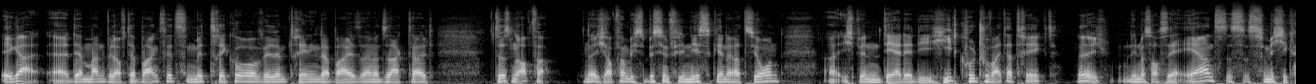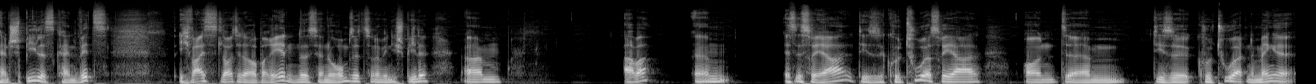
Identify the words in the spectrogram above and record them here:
Egal, äh, der Mann will auf der Bank sitzen mit Trikot, will im Training dabei sein und sagt halt, das ist ein Opfer. Ne, ich opfer mich so ein bisschen für die nächste Generation. Äh, ich bin der, der die Heat-Kultur weiterträgt. Ne, ich nehme das auch sehr ernst. Das ist für mich hier kein Spiel, das ist kein Witz. Ich weiß, dass Leute darüber reden, das ist ja nur rumsitzen oder wenn ich spiele. Ähm, aber ähm, es ist real, diese Kultur ist real und ähm, diese Kultur hat eine Menge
